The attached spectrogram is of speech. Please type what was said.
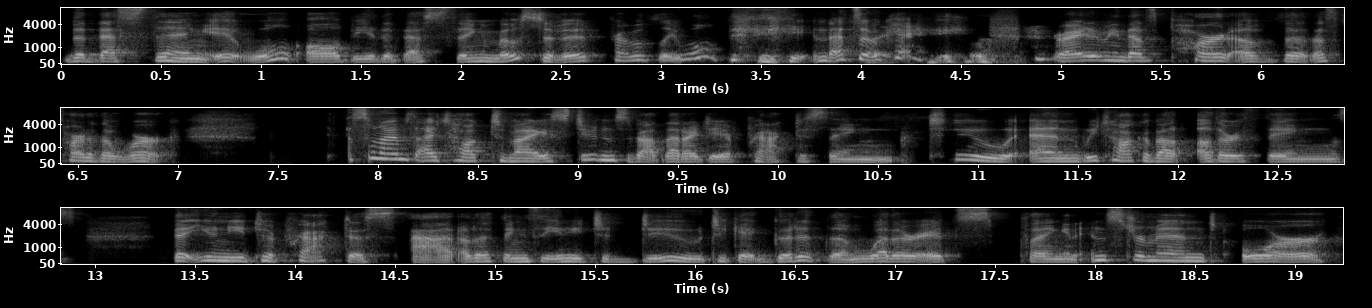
the best thing. It won't all be the best thing. Most of it probably won't be, and that's okay. Right. right? I mean, that's part of the that's part of the work. Sometimes I talk to my students about that idea of practicing too, and we talk about other things that you need to practice at, other things that you need to do to get good at them, whether it's playing an instrument or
